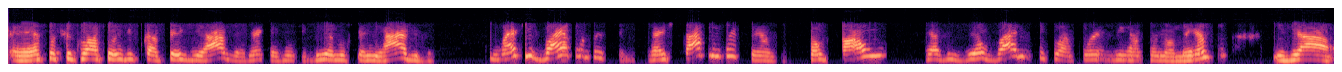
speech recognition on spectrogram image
É, essa situação de escassez de água, né, que a gente via no semiárido, não é que vai acontecer, já está acontecendo. São Paulo já viveu várias situações de racionamento, já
